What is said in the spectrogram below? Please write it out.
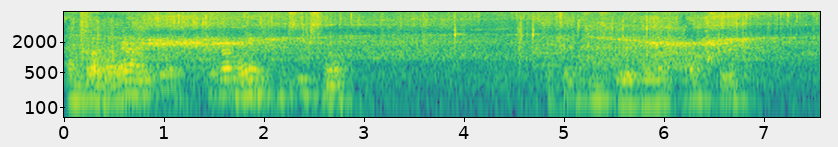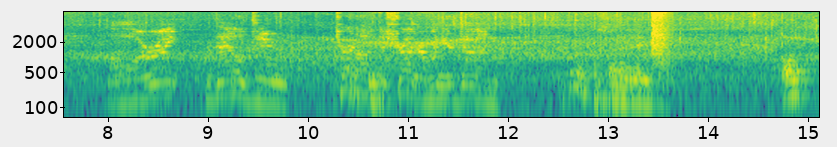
Vamos trabalhar. Eu já mando, não precisa disso não. Aqui eu não preciso telefone, né? Fala pra você. Alright, that'll do. Turn off the shredder when you're done. Como funciona direito? Ó.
